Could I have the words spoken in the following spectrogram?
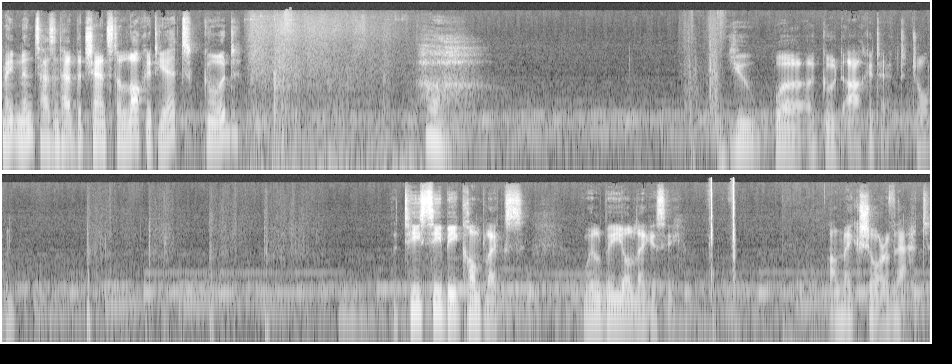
Maintenance hasn't had the chance to lock it yet. Good. you were a good architect, Jordan. The TCB complex will be your legacy. I'll make sure of that.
